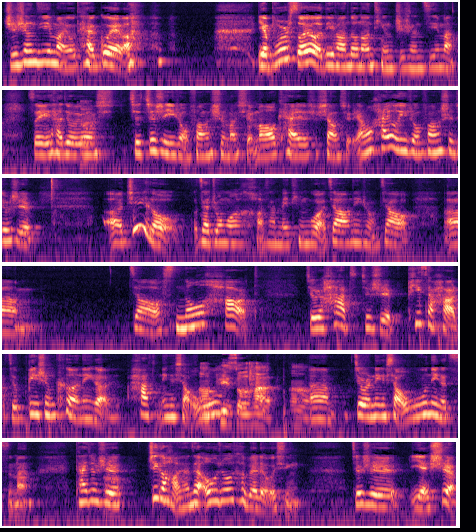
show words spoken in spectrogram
直升机嘛又太贵了，也不是所有地方都能停直升机嘛，所以他就用这这是一种方式嘛，雪猫开上去，然后还有一种方式就是，呃，这个我在中国好像没听过，叫那种叫嗯叫 Snow Hut，就是 hut 就是 Pizza Hut 就必胜客那个 hut 那个小啊屋，，Pizza Hut 啊，嗯，就是那个小屋那个词嘛，它就是、嗯。这个好像在欧洲特别流行，就是也是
